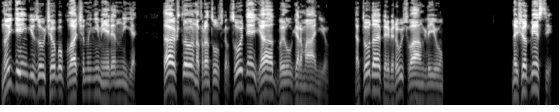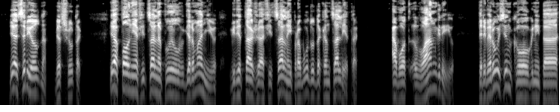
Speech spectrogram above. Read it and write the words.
но и деньги за учебу плачены немеренные. Так что на французском судне я отбыл в Германию. Оттуда переберусь в Англию. Насчет мести я серьезно, без шуток. Я вполне официально плыл в Германию, где также официально и пробуду до конца лета. А вот в Англию переберусь инкогнито,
